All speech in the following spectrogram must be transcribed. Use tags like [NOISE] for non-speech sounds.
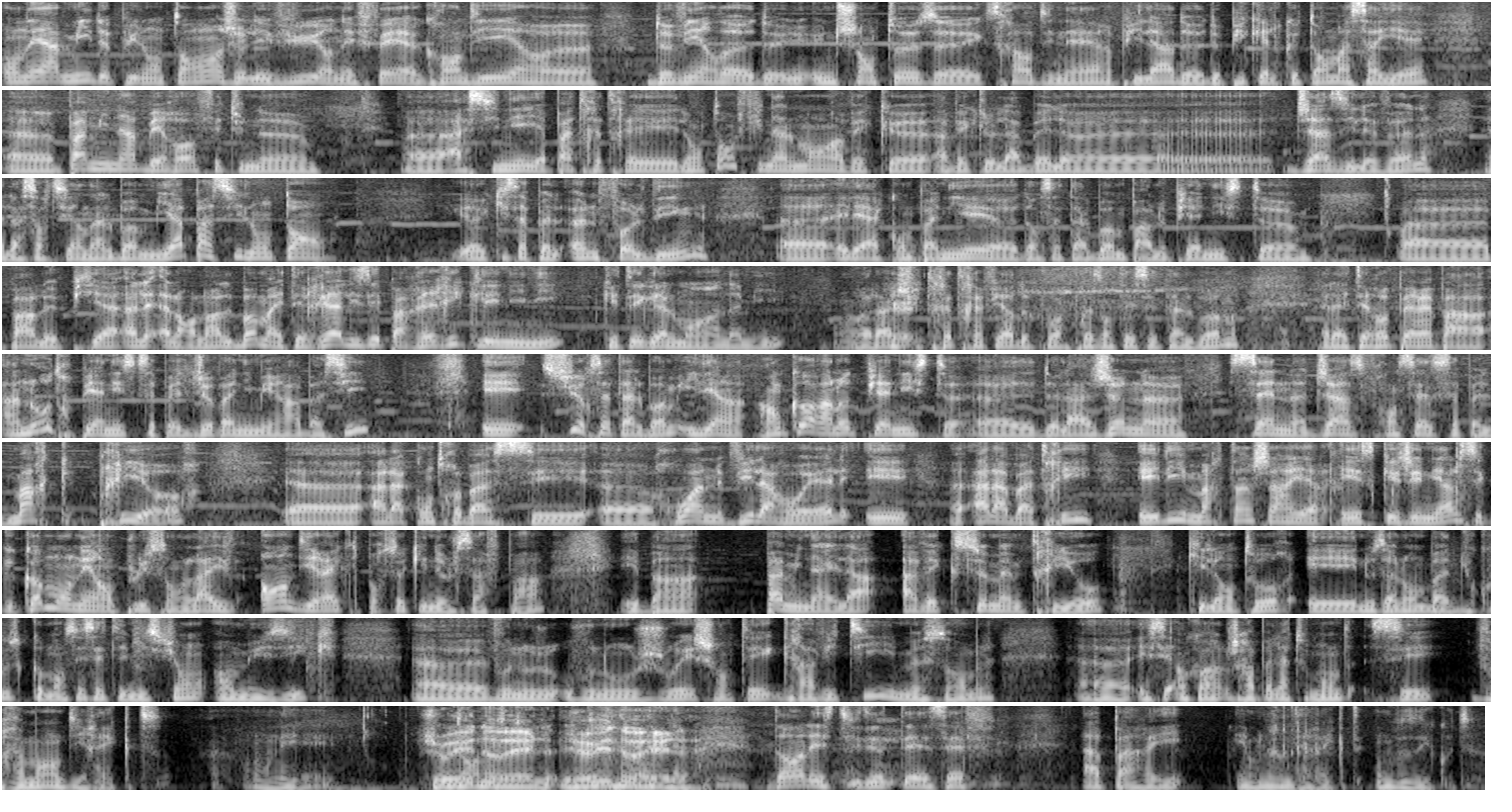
on, est amis depuis longtemps. Je l'ai vue en effet grandir, euh, devenir une chanteuse extraordinaire. Puis là, depuis quelques temps, bah ça y est. Euh, Pamina Beroff est une a signé il y a pas très très longtemps finalement avec avec le label Jazz Eleven. Elle a sorti un album il n'y a pas si longtemps euh, qui s'appelle Unfolding. Euh, elle est accompagnée euh, dans cet album par le pianiste, Alors l'album a été réalisé par Eric Lenini, qui est également un ami. Voilà, je suis très très fier de pouvoir présenter cet album. Elle a été repérée par un autre pianiste qui s'appelle Giovanni Mirabassi. Et sur cet album, il y a encore un autre pianiste euh, de la jeune euh, scène jazz française qui s'appelle Marc Prior. Euh, à la contrebasse, c'est Juan Villarroel et à la batterie, Elie Martin Charrière. Et ce qui est génial, c'est que comme on est en plus en live en direct pour ceux qui ne le savent pas, et eh ben Pamina est là avec ce même trio qui l'entoure et nous allons bah, du coup commencer cette émission en musique. vous, nous, vous nous jouez chanter Gravity, il me semble. et c'est encore, je rappelle à tout le monde, c'est vraiment en direct. On est Joyeux Noël, joyeux Noël. [LAUGHS] Dans les studios de TSF à Paris et on est en direct. On vous écoute.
